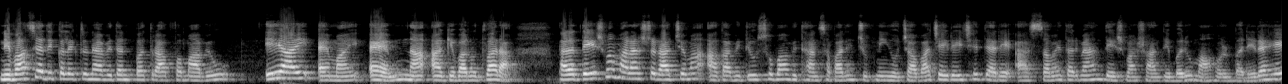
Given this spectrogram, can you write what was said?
નિવાસી અધિક કલેક્ટરને આવેદનપત્ર આપવામાં આવ્યું. એઆઈએમઆઈએમના આગેવાનો દ્વારા ભારત દેશમાં મહારાષ્ટ્ર રાજ્યમાં આગામી દિવસોમાં વિધાનસભાની ચૂંટણી યોજાવા જઈ રહી છે ત્યારે આ સમય દરમિયાન દેશમાં શાંતિભર્યો માહોલ બની રહે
